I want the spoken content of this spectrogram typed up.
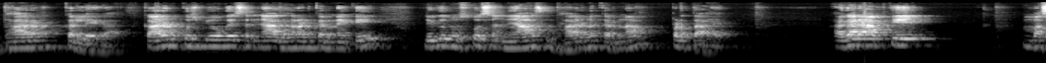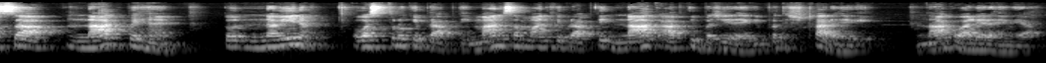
धारण कर लेगा। कारण कुछ भी होंगे सन्यास धारण करने के, लेकिन उसको सन्यास धारण करना पड़ता है। अगर आपके मस्सा नाक पे हैं तो नवीन वस्त्रों की प्राप्ति, मान सम्मान की प्राप्ति, नाक आपकी बची रहेगी, प्रतिष्ठा रहेगी, नाक वाले रहेंगे आप।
